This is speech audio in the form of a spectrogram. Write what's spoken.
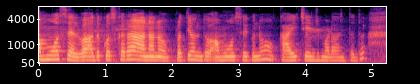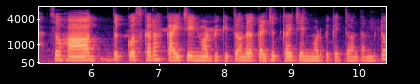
ಅಮಾವಾಸ್ಯೆ ಅಲ್ವಾ? ಅದಕ್ಕೋಸ್ಕರ ನಾನು ಪ್ರತಿಯೊಂದು ಅಮಾವಾಸ್ಯೆಗೂ ಕಾಯಿ ಚೇಂಜ್ ಮಾಡೋ ಅಂಥದ್ದು. ಸೊ ಅದಕ್ಕೋಸ್ಕರ ಕಾಯಿ ಚೇಂಜ್ ಮಾಡಬೇಕಿತ್ತು. ಅಂದರೆ ಕಳ್ಚದ ಕಾಯಿ ಚೇಂಜ್ ಮಾಡಬೇಕಿತ್ತು ಅಂತ ಅಂದ್ಬಿಟ್ಟು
